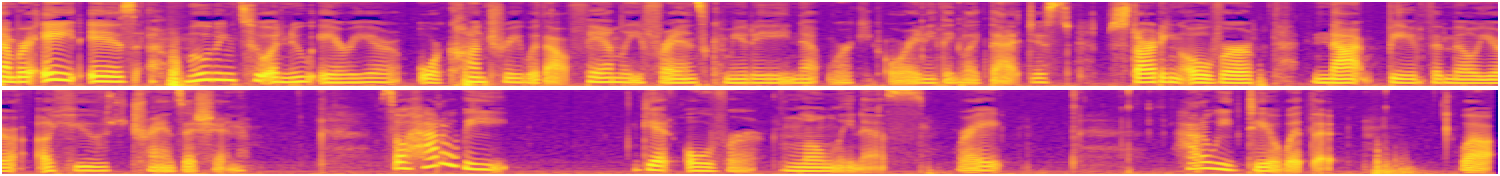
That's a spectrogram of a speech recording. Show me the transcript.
Number eight is moving to a new area or country without family, friends, community, network, or anything like that. Just starting over, not being familiar, a huge transition. So, how do we get over loneliness, right? How do we deal with it? Well,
